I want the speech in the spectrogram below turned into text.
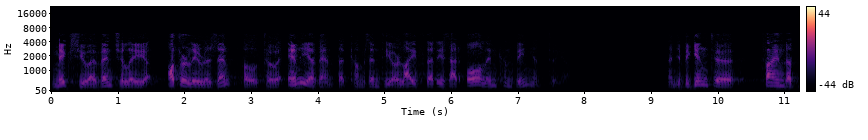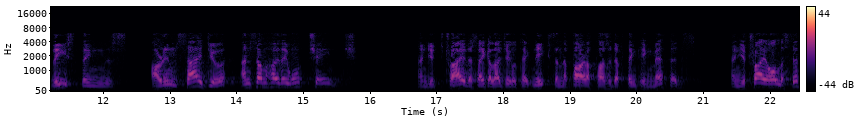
makes you eventually utterly resentful to any event that comes into your life that is at all inconvenient to you. And you begin to find that these things are inside you and somehow they won't change. And you try the psychological techniques and the power of positive thinking methods, And you try all the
